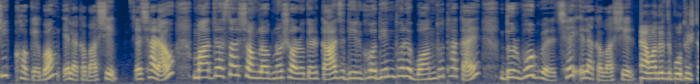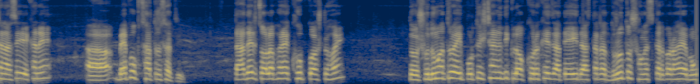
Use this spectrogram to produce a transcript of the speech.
শিক্ষক এবং এলাকাবাসী। এছাড়াও মাদ্রাসার সংলগ্ন সড়কের কাজ দীর্ঘদিন ধরে বন্ধ থাকায় দুর্ভোগ বেড়েছে এলাকাবাসীর। আমাদের যে প্রতিষ্ঠান আছে এখানে ব্যাপক ছাত্রছাত্রী তাদের চলাফেরায় খুব কষ্ট হয়। তো শুধুমাত্র এই প্রতিষ্ঠানের দিক লক্ষ্য রেখে যাতে এই রাস্তাটা দ্রুত সংস্কার করা হয় এবং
